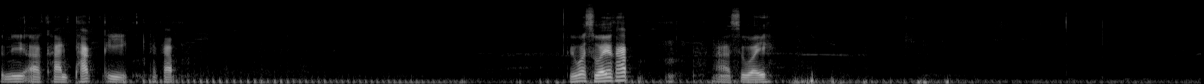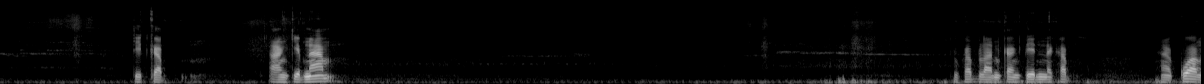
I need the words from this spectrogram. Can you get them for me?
ตัวนี้อาคารพักอีกนะครับ ถือว่าสวยครับ อ่าสวย ติดกับอ่างเก็บน้ำดูครับลานกลางเต็นท์นะครับอ่ากว้าง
